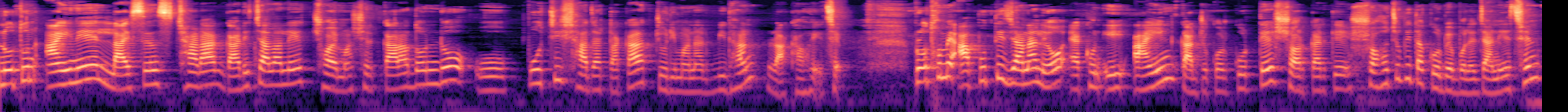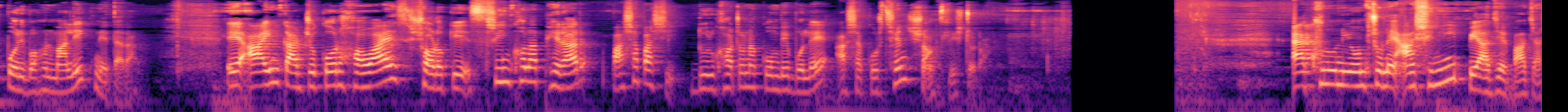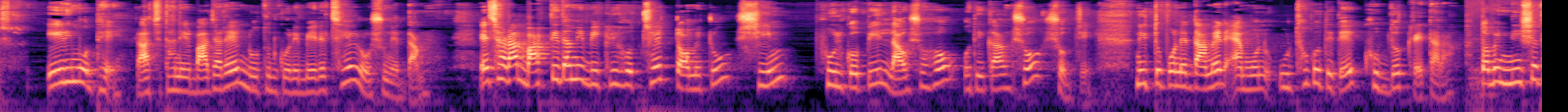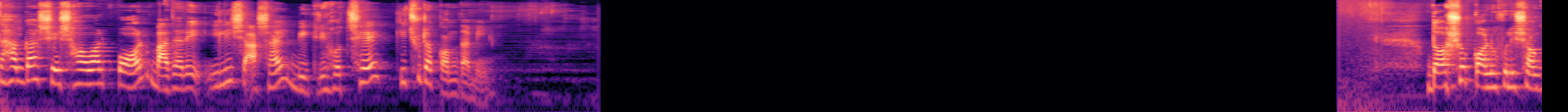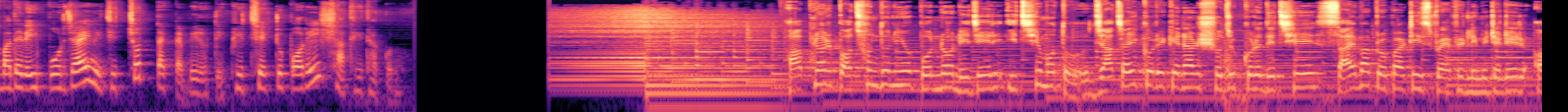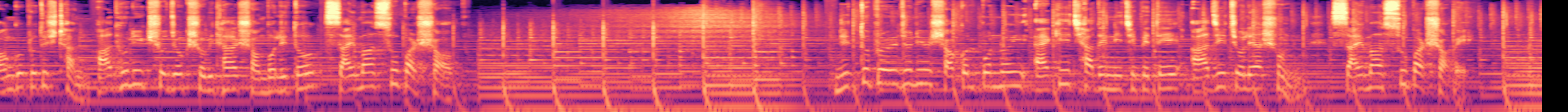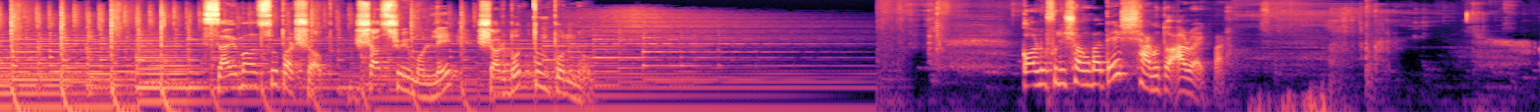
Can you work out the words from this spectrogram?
নতুন আইনে লাইসেন্স ছাড়া গাড়ি চালালে ছয় মাসের কারাদণ্ড ও পঁচিশ হাজার টাকা জরিমানার বিধান রাখা হয়েছে। প্রথমে আপত্তি জানালেও এখন এই আইন কার্যকর করতে সরকারকে সহযোগিতা করবে বলে জানিয়েছেন পরিবহন মালিক নেতারা। এ আইন কার্যকর হওয়ায় সড়কে শৃঙ্খলা ফেরার পাশাপাশি দুর্ঘটনা কমবে বলে আশা করছেন সংশ্লিষ্টরা। এখনও নিয়ন্ত্রণে আসেনি পেঁয়াজের বাজার। এরই মধ্যে রাজধানীর বাজারে নতুন করে বেড়েছে রসুনের দাম। এছাড়া বাড়তি দামে বিক্রি হচ্ছে টমেটো, শিম ফুলকপি, লাউসহ অধিকাংশ সবজি। নিত্যপণ্যের দামের এমন ঊর্ধ্বগতিতে ক্ষুব্ধ ক্রেতারা। তবে নিষেধাজ্ঞা শেষ হওয়ার পর বাজারে ইলিশ আসায় বিক্রি হচ্ছে কিছুটা কম দামি। দর্শক, কর্ণফুলী সংবাদের এই পর্যায়ে নিচে ছোট্ট একটা বিরতি। ফিরছে একটু পরেই, সাথেই থাকুন। আপনার পছন্দনীয় পণ্য নিজের ইচ্ছে মতো যাচাই করে কেনার সুযোগ করে দিচ্ছে সাইমা প্রপার্টিজ প্রাইভেট লিমিটেডের অঙ্গ প্রতিষ্ঠান। আধুনিক সুযোগ সুবিধা সম্বলিত সাইমা সুপার শপ। নিত্য প্রয়োজনীয় সকল পণ্যই একই ছাদের নিচে পেতে আজই চলে আসুন সাইমা সুপার শপে। সাইমা সুপার শপ, সাশ্রয়ী মূল্যে সর্বোত্তম পণ্য। কর্ণফুলী সংবাদে স্বাগত আরও একবার।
